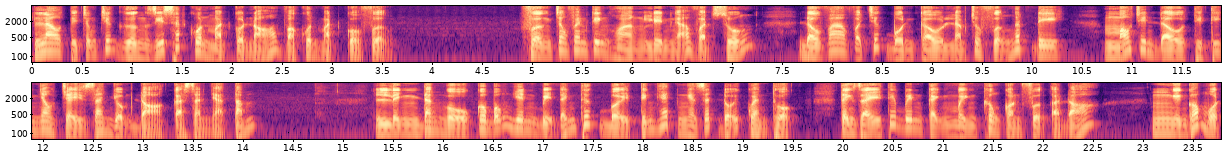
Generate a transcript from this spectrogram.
lao từ trong chiếc gương dí sát khuôn mặt của nó vào khuôn mặt của Phượng. Phượng trong phen kinh hoàng liền ngã vật xuống, đầu va vào chiếc bồn cầu làm cho Phượng ngất đi. Máu trên đầu thì thi nhau chảy ra nhuộm đỏ cả sàn nhà tắm. Linh đang ngủ, cô bỗng nhiên bị đánh thức bởi tiếng hét nghe rất đỗi quen thuộc. Tỉnh dậy thấy bên cạnh mình không còn Phượng ở đó. Nghiêng góp một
